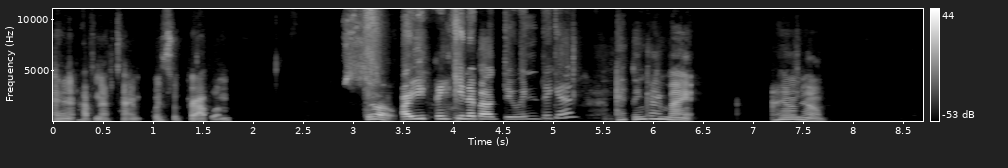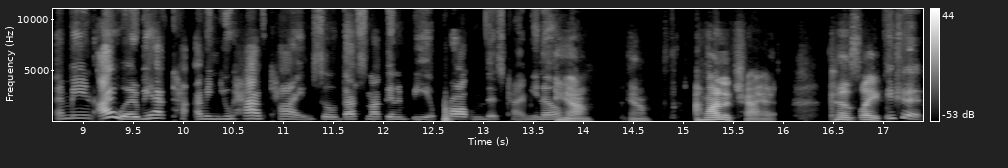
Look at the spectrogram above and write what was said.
I didn't have enough time was the problem. So Are you thinking about doing it again? I think I might I don't know. I mean, I would. We have time. I mean, you have time, so that's not going to be a problem this time. You know. Yeah, yeah. I want to try it. Cause like You should.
